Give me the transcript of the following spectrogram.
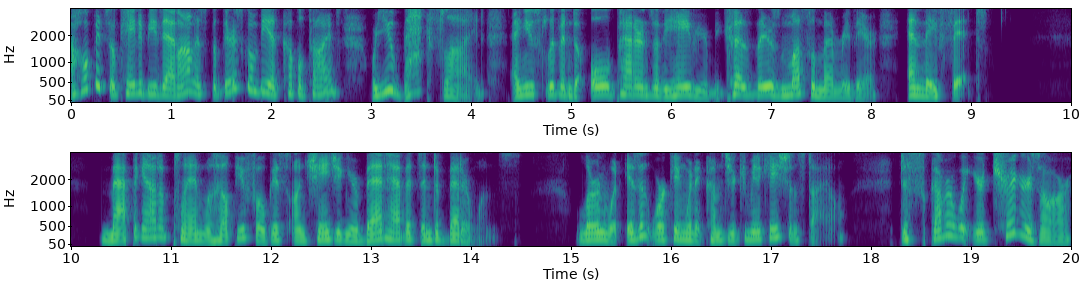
I hope it's okay to be that honest, but there's going to be a couple times where you backslide and you slip into old patterns of behavior because there's muscle memory there and they fit. Mapping out a plan will help you focus on changing your bad habits into better ones. Learn what isn't working when it comes to your communication style. Discover what your triggers are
